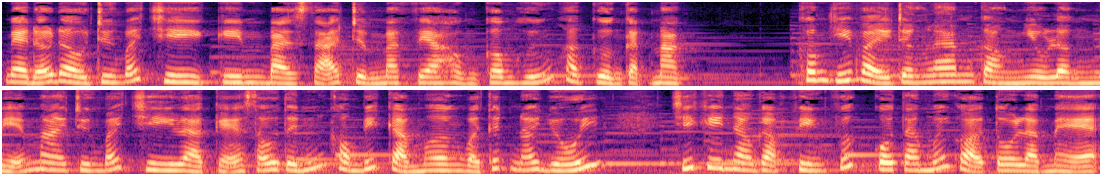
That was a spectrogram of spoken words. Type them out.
mẹ đỡ đầu Trương Bá Chi, kim bà xã trùm mafia Hồng Kông hướng Hoa Cường cạch mặt. Không chỉ vậy, Trần Lam còn nhiều lần mỉa mai Trương Bá Chi là kẻ xấu tính, không biết cảm ơn và thích nói dối. Chỉ khi nào gặp phiền phức, cô ta mới gọi tôi là mẹ.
